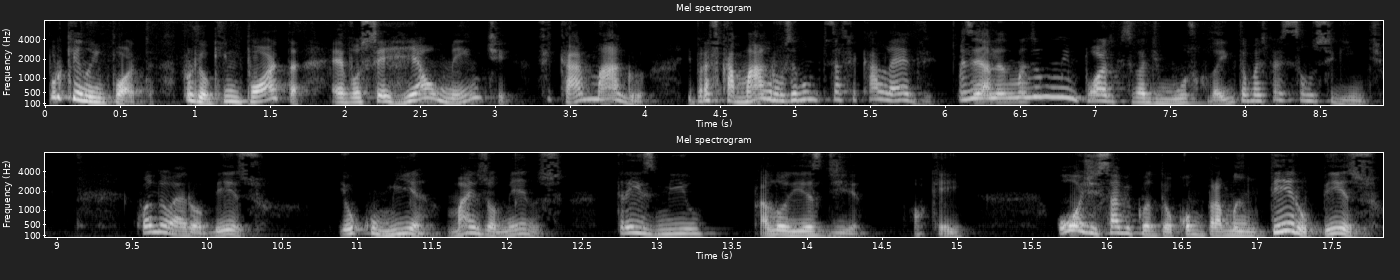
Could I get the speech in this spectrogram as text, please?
Por que não importa? Porque o que importa é você realmente ficar magro. E para ficar magro, você não precisa ficar leve. Mas, mas eu não me importo que você vá de músculo aí. Então, mas presta atenção no seguinte. Quando eu era obeso, eu comia mais ou menos 3 mil calorias dia. Ok. Hoje, sabe quanto eu como para manter o peso?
